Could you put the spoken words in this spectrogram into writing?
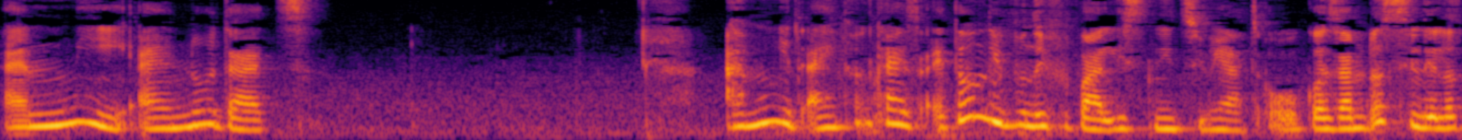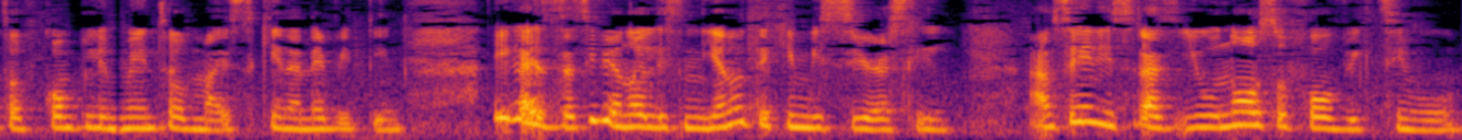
And me, I know that. I mean, I know, guys, I don't even know if people are listening to me at all because I'm just seeing a lot of compliment of my skin and everything. You guys, as if you're not listening, you're not taking me seriously. I'm saying this so that you will not also fall victim. Oh.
